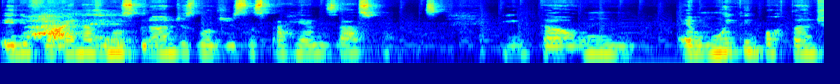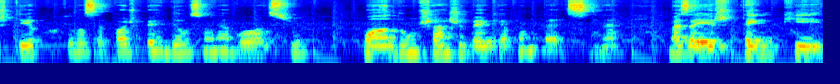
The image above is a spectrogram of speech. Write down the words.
ele vai nas, nos grandes lojistas para realizar as compras. Então, é muito importante ter, porque você pode perder o seu negócio quando um chargeback acontece, né? Mas aí a gente tem que,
